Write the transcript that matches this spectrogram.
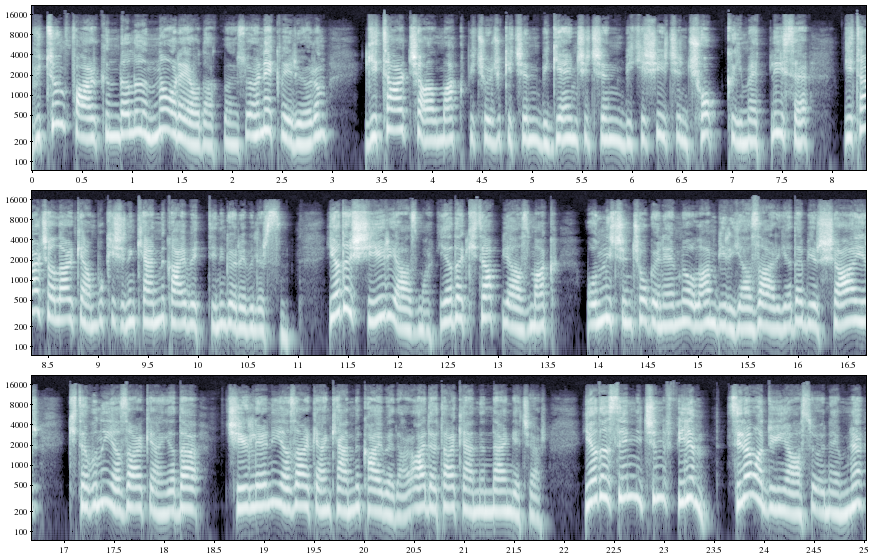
bütün farkındalığınla oraya odaklanıyorsun. Örnek veriyorum gitar çalmak bir çocuk için, bir genç için, bir kişi için çok kıymetliyse gitar çalarken bu kişinin kendi kaybettiğini görebilirsin. Ya da şiir yazmak ya da kitap yazmak onun için çok önemli olan bir yazar ya da bir şair kitabını yazarken ya da şiirlerini yazarken kendi kaybeder. Adeta kendinden geçer. Ya da senin için film, sinema dünyası önemli.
